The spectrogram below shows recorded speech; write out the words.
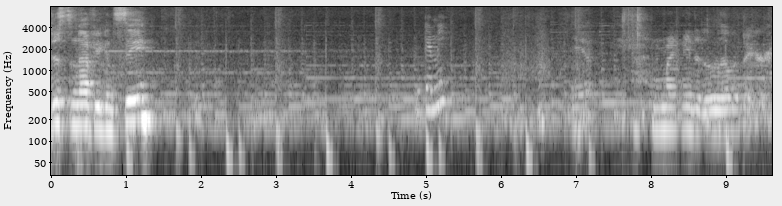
Just enough you can see. Look at me. Yep. We might need it a little bit bigger.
